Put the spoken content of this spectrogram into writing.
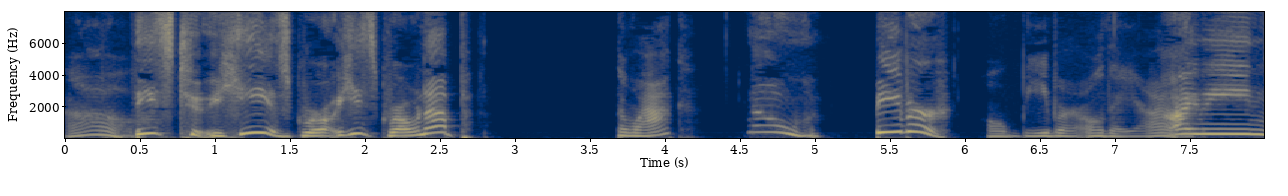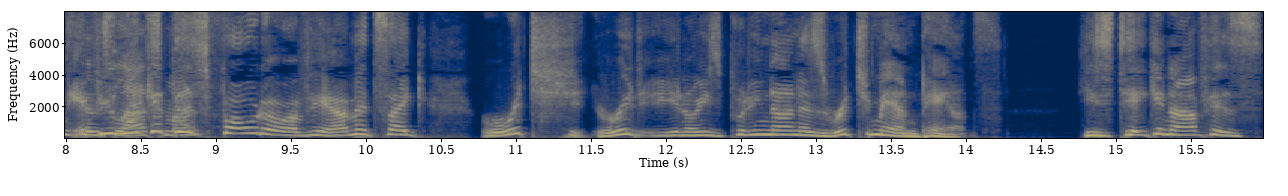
Oh. These two, he is grow. He's grown up. The Rock? No, Bieber. Oh, Bieber. Oh, they are. I mean, if you look at this photo of him, it's like rich, rich. You know, he's putting on his rich man pants. He's taking off his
